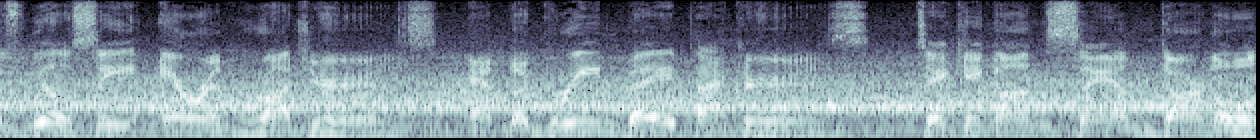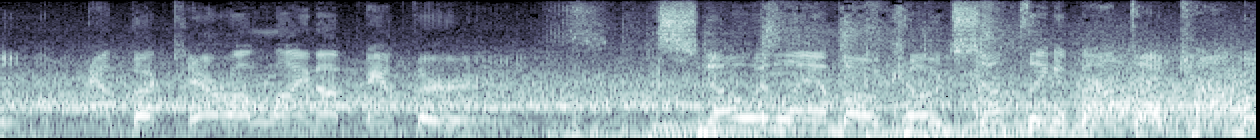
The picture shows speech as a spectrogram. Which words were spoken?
as we'll see Aaron Rodgers and the Green Bay Packers taking on Sam Darnold and the Carolina Panthers. Snow and Lambeau, Coach. Something about that combo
